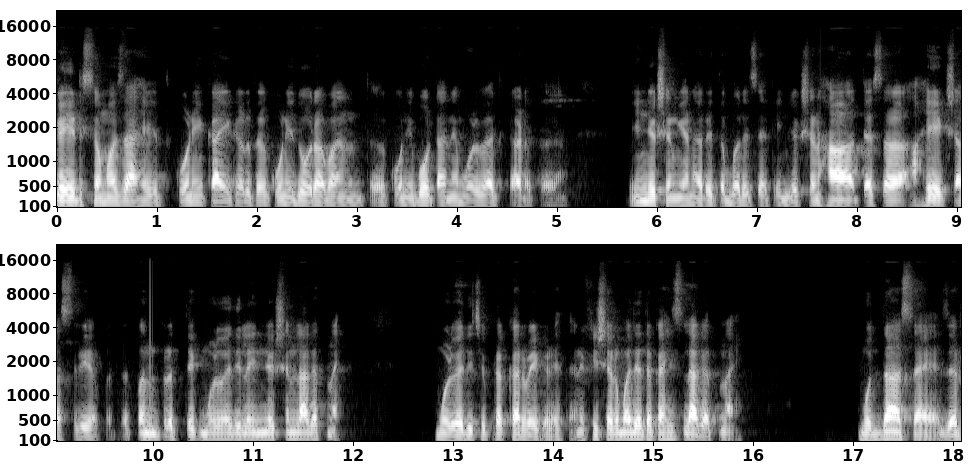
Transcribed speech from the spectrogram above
गैरसमज आहेत. कोणी काय करतं कोणी दोरा बांधतं कोणी बोटाने मुळव्यात काढतं. इंजेक्शन घेणारे तर बरेच आहेत. इंजेक्शन हा त्याचा आहे एक शास्त्रीय पद्धत पण प्रत्येक मूळव्याधीला इंजेक्शन लागत नाही. मूळव्याधीचे प्रकार वेगळे आहेत आणि फिशरमध्ये तर काहीच लागत नाही. मुद्दा असा आहे जर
